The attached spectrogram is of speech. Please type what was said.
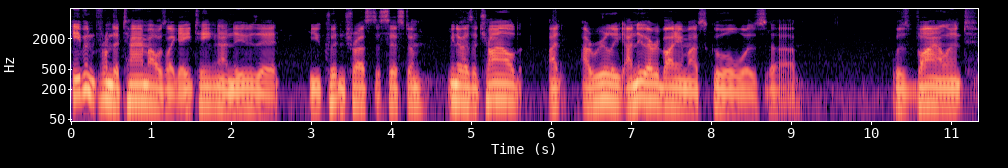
even from the time I was like 18, I knew that you couldn't trust the system. You know, as a child, I I really I knew everybody in my school was uh, was violent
